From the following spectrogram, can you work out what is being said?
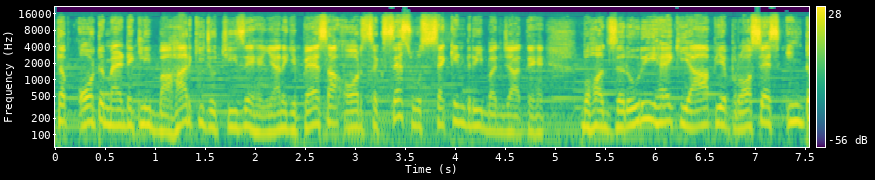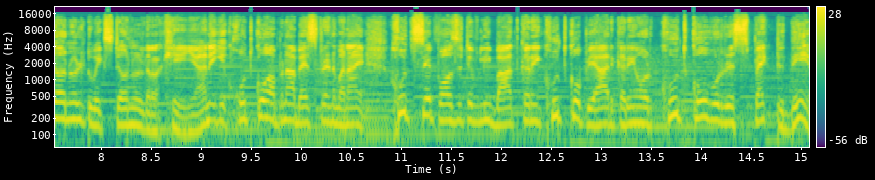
तब ऑटोमेटिकली बाहर की जो चीज़ें हैं, यानी कि पैसा और सक्सेस वो सेकेंडरी बन जाते हैं। बहुत ज़रूरी है कि आप ये प्रोसेस इंटरनल टू एक्सटर्नल रखें, यानी कि खुद को अपना बेस्ट फ्रेंड बनाएँ, खुद से पॉजिटिवली बात करें, खुद को प्यार करें और खुद को वो रिस्पेक्ट दें।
